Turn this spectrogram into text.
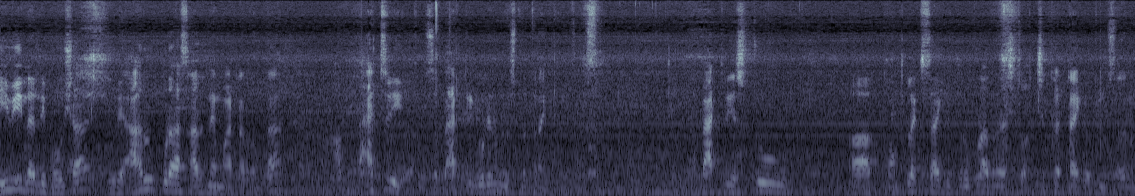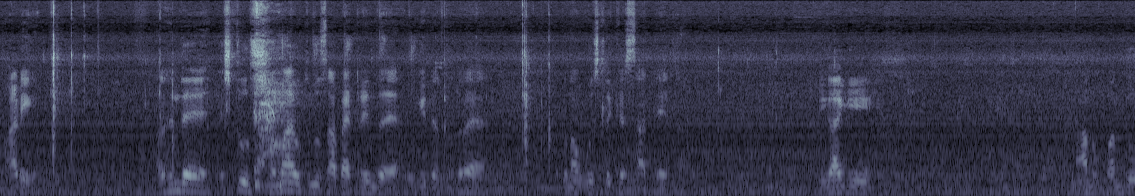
ಇ ವಿನಲ್ಲಿ ಬಹುಶಃ ಇವರು ಯಾರೂ ಕೂಡ ಸಾಧನೆ ಮಾಡಲಾರ್ದಂಥ ಆ ಬ್ಯಾಟ್ರಿ ಸೊ ಬ್ಯಾಟ್ರಿ ಕೂಡ ವಿಸ್ಮೃತನಾಗಿರ್ತೀವಿ ಆ ಬ್ಯಾಟ್ರಿ ಎಷ್ಟು ಕಾಂಪ್ಲೆಕ್ಸ್ ಆಗಿದ್ದರೂ ಕೂಡ ಅದನ್ನು ಎಷ್ಟು ಅಚ್ಚುಕಟ್ಟಾಗಿ ಇವತ್ತಿನ ಸರ್ ಅದನ್ನು ಮಾಡಿ, ಅದ್ರ ಹಿಂದೆ ಎಷ್ಟು ಶ್ರಮ ಇವತ್ತಿನ ಸಹ ಆ ಬ್ಯಾಟ್ರಿಯಿಂದ ಹೋಗಿದೆ ಅಂತಂದರೆ ಅದು ನಾವು ಊಹಿಸ್ಲಿಕ್ಕೆ ಸಾಧ್ಯ ಇಲ್ಲ. ಹೀಗಾಗಿ ನಾನು ಬಂದು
